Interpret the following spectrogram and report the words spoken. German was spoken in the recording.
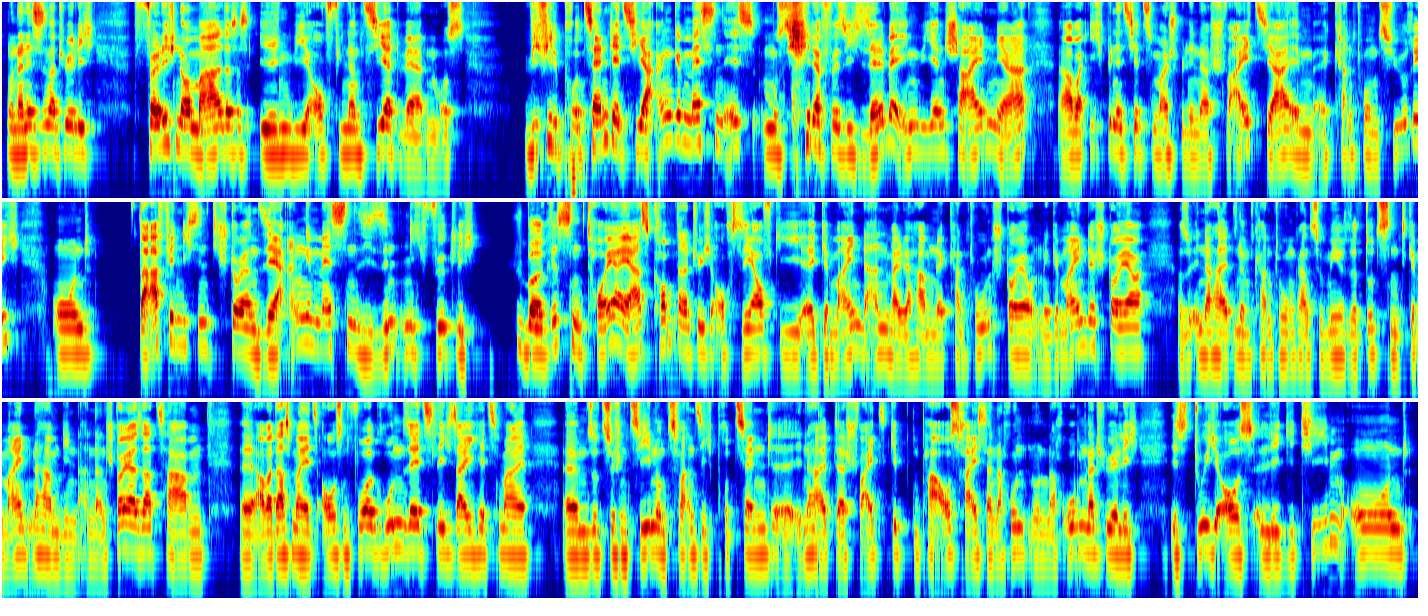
Und dann ist es natürlich völlig normal, dass es irgendwie auch finanziert werden muss. Wie viel Prozent jetzt hier angemessen ist, muss jeder für sich selber irgendwie entscheiden, ja. Aber ich bin jetzt hier zum Beispiel in der Schweiz, ja, im äh, Kanton Zürich und da finde ich, sind die Steuern sehr angemessen. Sie sind nicht wirklich überrissen teuer. Ja, es kommt natürlich auch sehr auf die äh, Gemeinde an, weil wir haben eine Kantonsteuer und eine Gemeindesteuer. Also innerhalb einem Kanton kannst du mehrere Dutzend Gemeinden haben, die einen anderen Steuersatz haben. Äh, aber das mal jetzt außen vor. Grundsätzlich sage ich jetzt mal ähm, so zwischen 10 und 20 Prozent äh, innerhalb der Schweiz gibt ein paar Ausreißer nach unten und nach oben natürlich, ist durchaus legitim und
